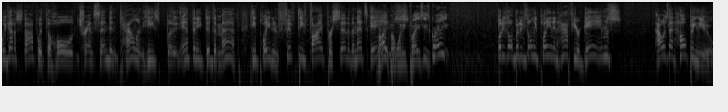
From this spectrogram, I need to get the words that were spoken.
we got to stop with the whole transcendent talent. He's uh, Anthony did the math. He played in 55% of the Nets games. Right, but when he plays, he's great. But he's but he's only playing in half your games. How is that helping you?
